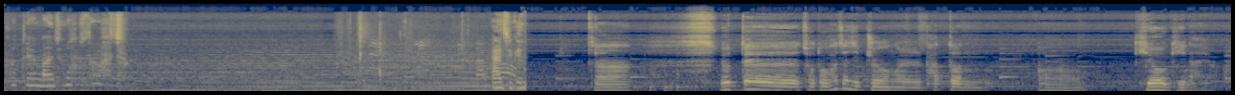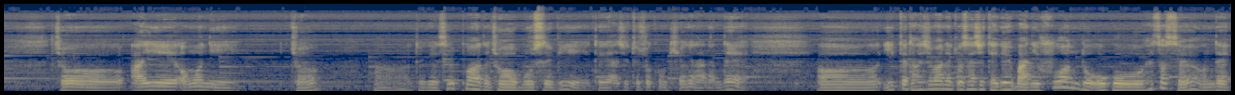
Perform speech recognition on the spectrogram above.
그것 때문에 많이 좀 속상하죠. 아직은 자, 요때 저도 화재 집중을 봤던 어, 기억이 나요. 저 아이의 어머니죠. 어, 되게 슬퍼하던 저 모습이 되게 아직도 조금 기억이 나는데 어, 이때 당시만 해도 사실 되게 많이 후원도 오고 했었어요. 근데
